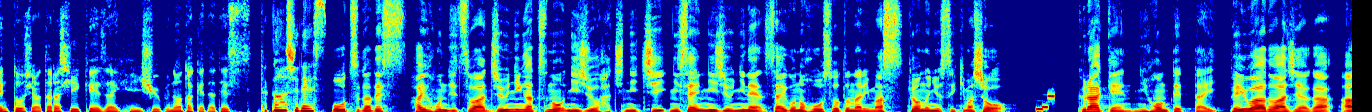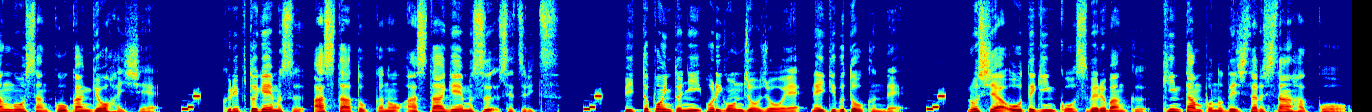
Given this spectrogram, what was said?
現当社新しい経済編集部の武田です。高橋です。大塚です。はい、本日は12月の28日、2022年最後の放送となります。今日のニュースいきましょう。クラーケン日本撤退、ペイワードアジアが暗号資産交換業廃止へ。クリプトゲームス、アスター特化のアスターゲームス設立。ビットポイントにポリゴン上場へネイティブトークンで。ロシア大手銀行スベルバンク、金担保のデジタル資産発行。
